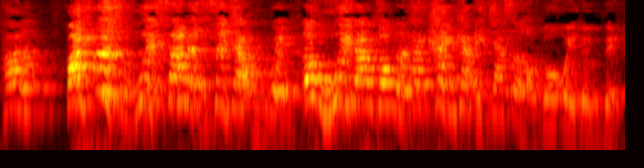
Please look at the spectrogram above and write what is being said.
他呢，把你二十五位删了，只剩下五位，而五位当中呢，他看一看，哎，加设好多位，对不对？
